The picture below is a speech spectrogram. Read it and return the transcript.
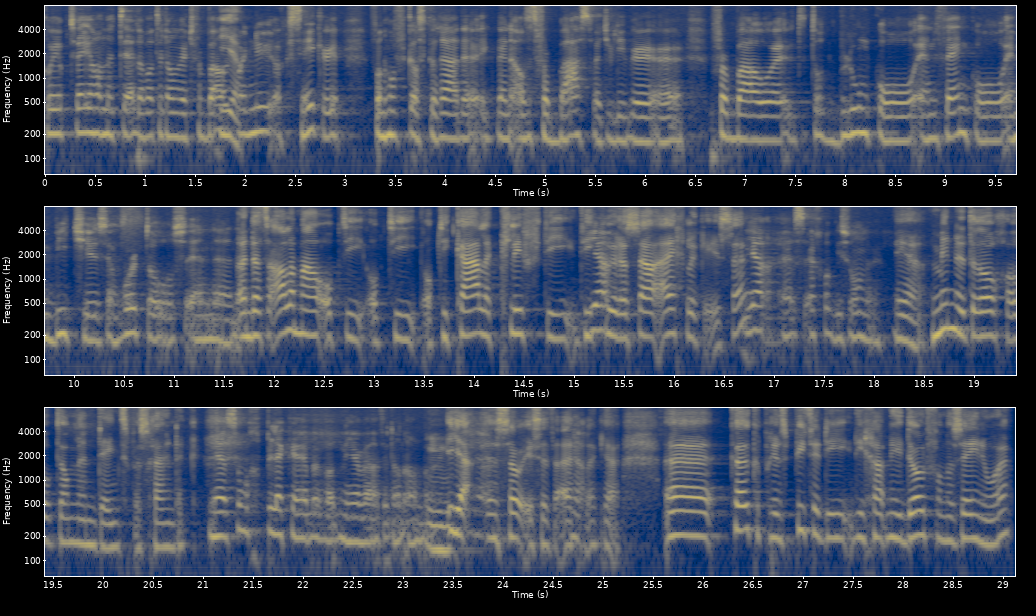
kon je op twee handen tellen wat er dan werd verbouwd. Ja. Maar nu ook zeker van Hofi Cascarade. Ik ben altijd verbaasd wat jullie weer uh, verbouwen. Tot bloemkool en venkel en bietjes en wortels. En, uh, en dat allemaal op die, op die, op die kale klif die, die ja. Curaçao eigenlijk is. Hè? Ja, dat is echt wel bijzonder. Ja, minder droog ook dan men denkt waarschijnlijk. Ja, sommige plekken hebben wat meer water dan andere. Mm. Ja, ja, zo is het eigenlijk, ja. ja. Uh, keukenprins Pieter die, die gaat nu dood van de zenuwen.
